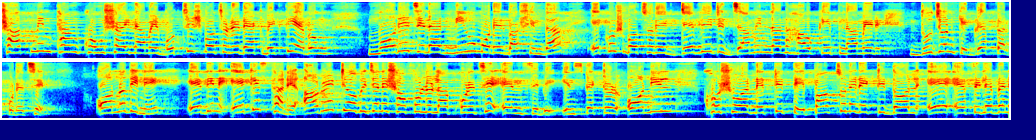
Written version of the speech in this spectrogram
সাতমিনথাং খোংসাই নামের বত্রিশ বছরের এক ব্যক্তি এবং মোড়ে জেলার নিউ মোড়ের বাসিন্দা, একুশ বছরের ডেভিড জামিনলাল হাউকিপ নামের দুজনকে গ্রেপ্তার করেছে। অন্যদিনে, এদিন একই স্থানে আরও একটি অভিযানে সাফল্য লাভ করেছে এনসিবি। ইন্সপেক্টর অনিল খোসোয়ার নেতৃত্বে পাঁচজনের একটি দল A S eleven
